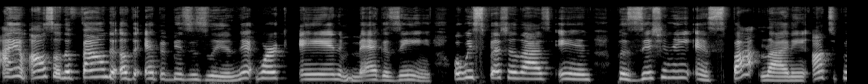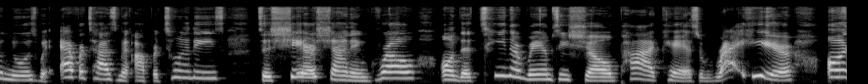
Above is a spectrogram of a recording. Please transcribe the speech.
I am also the founder of the Epic Business Leader Network and magazine, where we specialize in positioning and spotlighting entrepreneurs with advertisement opportunities to share, shine, and grow on the Tina Ramsay Show podcast right here on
